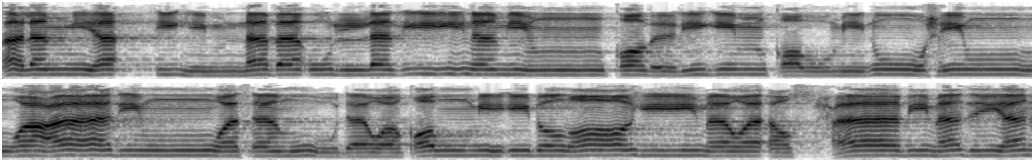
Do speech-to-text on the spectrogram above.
أَلَمْ يَأْتِ يَأْتِهِمْ نَبَأُ الَّذِينَ مِن قَبْلِهِمْ قَوْمِ نُوحٍ وَعَادٍ وَثَمُودَ وَقَوْمِ إِبْرَاهِيمَ وَأَصْحَابِ مَدْيَنَ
